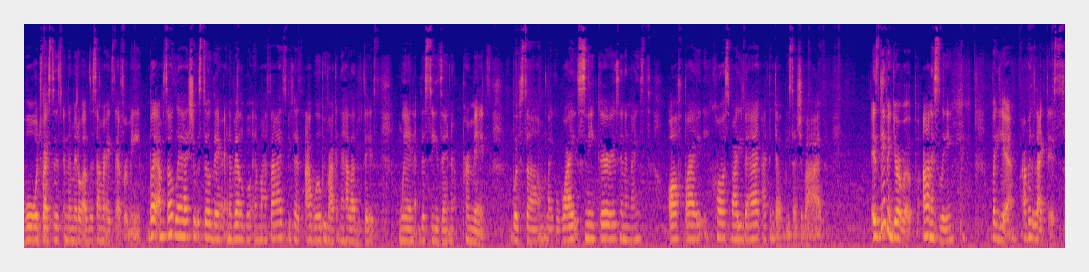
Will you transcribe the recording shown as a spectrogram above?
wool dresses in the middle of the summer except for me. But I'm so glad she was still there and available in my size because I will be rocking the hell out of this when the season permits with some like white sneakers and a nice off-white crossbody bag. I think that would be such a vibe. It's giving Europe, honestly. But yeah, I really like this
